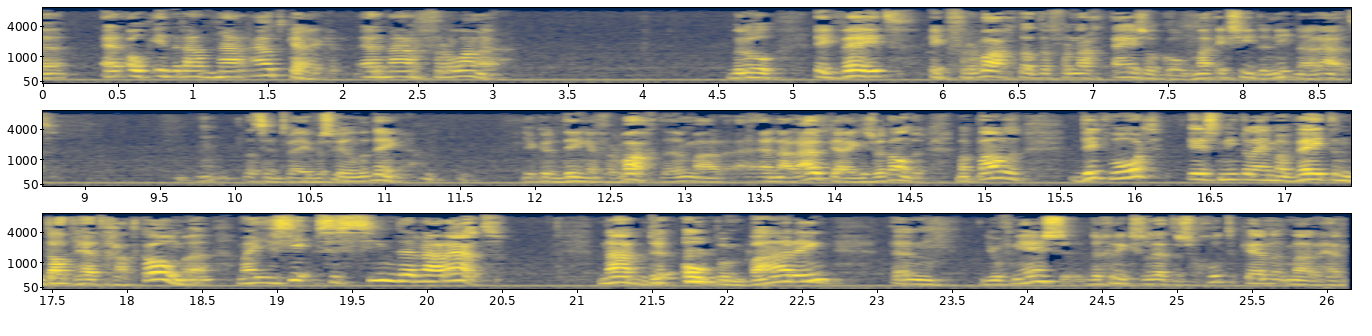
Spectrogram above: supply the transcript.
uh, er ook inderdaad naar uitkijken, er naar verlangen. Ik bedoel, ik weet, ik verwacht dat er vannacht ijzel komt, maar ik zie er niet naar uit. Hm? Dat zijn twee verschillende dingen. Je kunt dingen verwachten, maar er naar uitkijken is wat anders. Maar Paulus, dit woord is niet alleen maar weten dat het gaat komen, maar je ze zien er naar uit. Naar de openbaring. En je hoeft niet eens de Griekse letters goed te kennen, maar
